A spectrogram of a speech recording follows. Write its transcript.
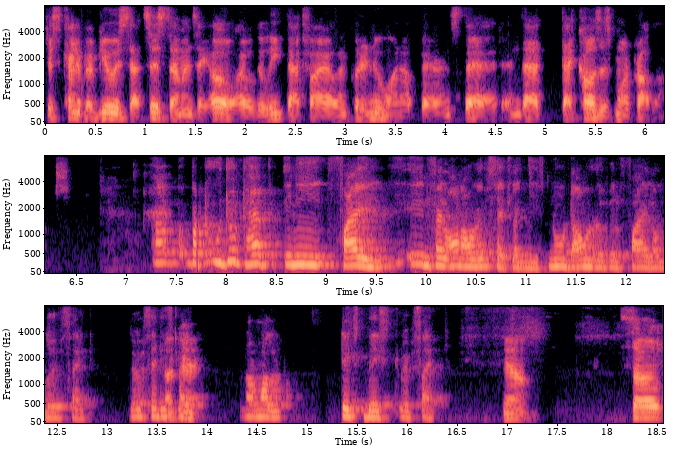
just kind of abuse that system and say, oh, I will delete that file and put a new one up there instead. And that, that causes more problems. Um, but we don't have any file, any file on our website like this, no downloadable file on the website. The website is okay. like normal text-based website. Yeah. So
